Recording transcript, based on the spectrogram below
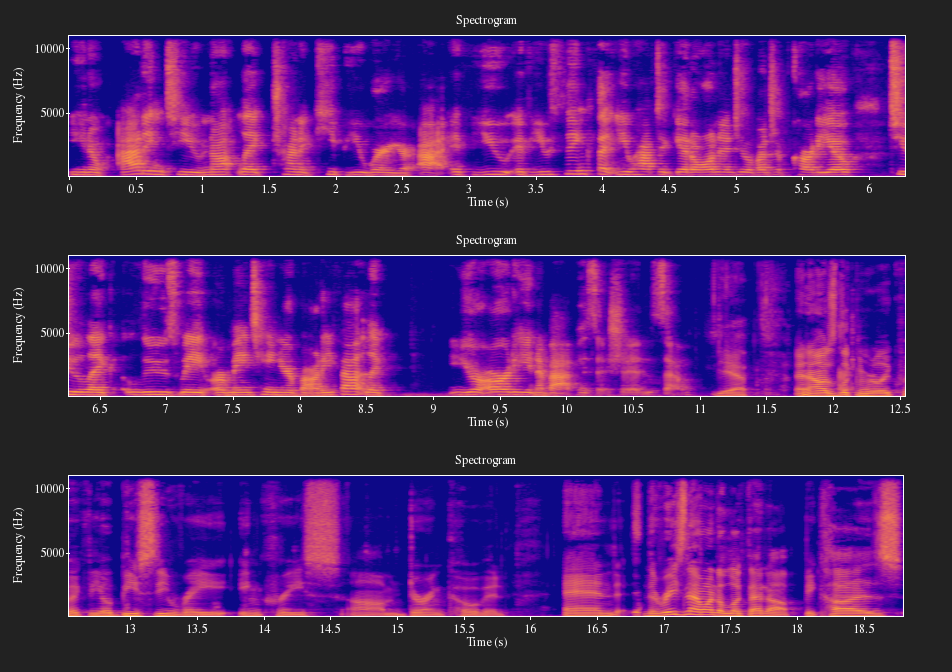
you know adding to you not like trying to keep you where you're at. If you if you think that you have to get on and do a bunch of cardio to like lose weight or maintain your body fat like you're already in a bad position so. Yeah. And i was looking really quick the obesity rate increase um, during covid. And the reason i wanted to look that up because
